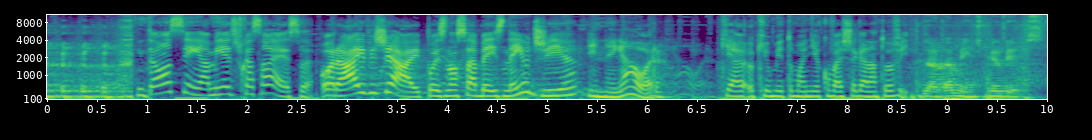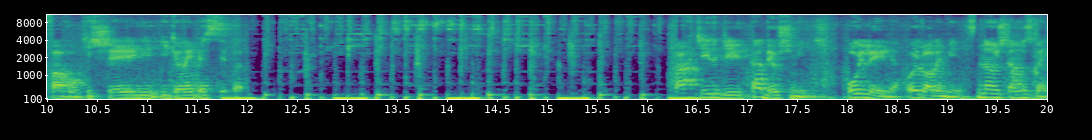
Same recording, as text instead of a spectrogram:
Então, assim, a minha edificação é essa: orai e vigiai, pois não sabeis nem o dia e nem a hora. Que, é, que o mito maníaco vai chegar na tua vida. Exatamente, meu Deus. Por favor, que chegue e que eu nem perceba. Partida de Tadeu Schmidt. Oi, Leila. Oi, Claudemir. Não estamos bem.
